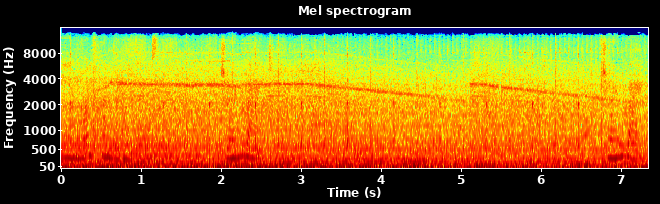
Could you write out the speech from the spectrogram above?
In 100 meters, turn right. Turn right.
